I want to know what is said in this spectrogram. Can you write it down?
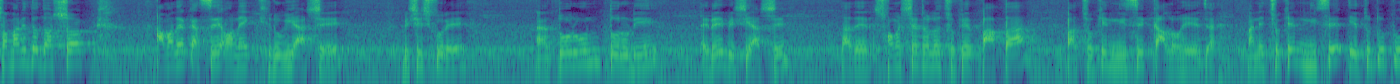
সম্মানিত দর্শক, আমাদের কাছে অনেক রুগী আসে, বিশেষ করে তরুণ, তরুণী এরাই বেশি আসে। তাদের সমস্যাটা হলো চোখের পাতা বা চোখের নিচে কালো হয়ে যায়। মানে চোখের নিচে এতটুকু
